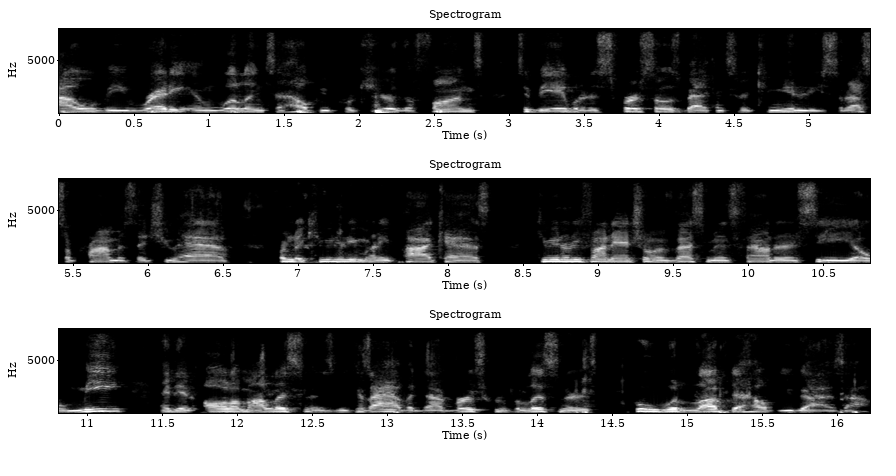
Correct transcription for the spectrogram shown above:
I will be ready and willing to help you procure the funds to be able to disperse those back into the community. So that's a promise that you have from the Community Money Podcast. Community Financial Investments founder and CEO, me, and then all of my listeners, because I have a diverse group of listeners who would love to help you guys out.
